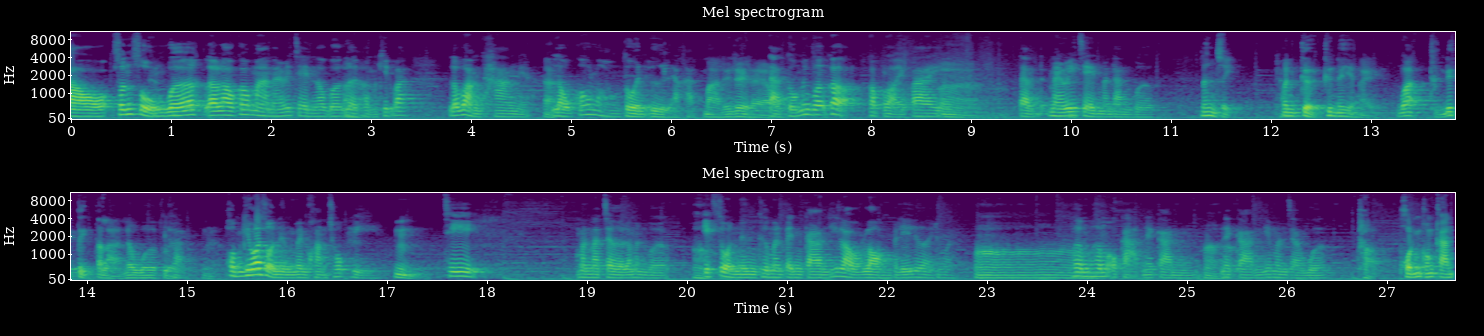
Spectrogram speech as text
เราส้นสูงเวิร์กแล้วเราก็มา Mary Jane เราเวิร์กเลยอ่าผมคิดว่าระหว่างทางเนี่ยอ่าเราก็ลองตัวอื่นๆแหละครับมาเรื่อยๆแล้วแต่ตัวไม่เวิร์กก็ก็ปล่อยไปอ่าแต่ Mary Jane มันดันเวิร์กนั่นสิ มันเกิดขึ้นได้ยังไง ว่าถึงได้ติดตลาดแล้วเวิร์กเลยครับเนี่ยผมคิดว่าส่วนหนึ่งเป็นความโชคดีอืม ที่มันมาเจอแล้วมันเวิร์กอ่า อีกส่วนหนึ่งคือมันเป็นการที่เราลองไปเรื่อยๆด้วย อ๋อ เพิ่มเพิ่มโอกาสในการอ่า ในการที่มันจะเวิร์ก ครับผลของการ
